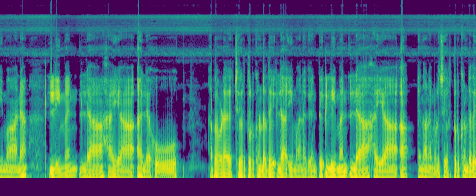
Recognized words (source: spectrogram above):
ഈമാന ലിമൻ ലാ ഹയാ അലഹു അപ്പോൾ ഇവിടെ ചേർത്ത് കൊടുക്കേണ്ടത് ലാ ഈമാന കഴിഞ്ഞിട്ട് ലിമൻ ലാ ഹയാ എന്നാണ് നമ്മൾ ചേർത്ത് കൊടുക്കേണ്ടത്.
